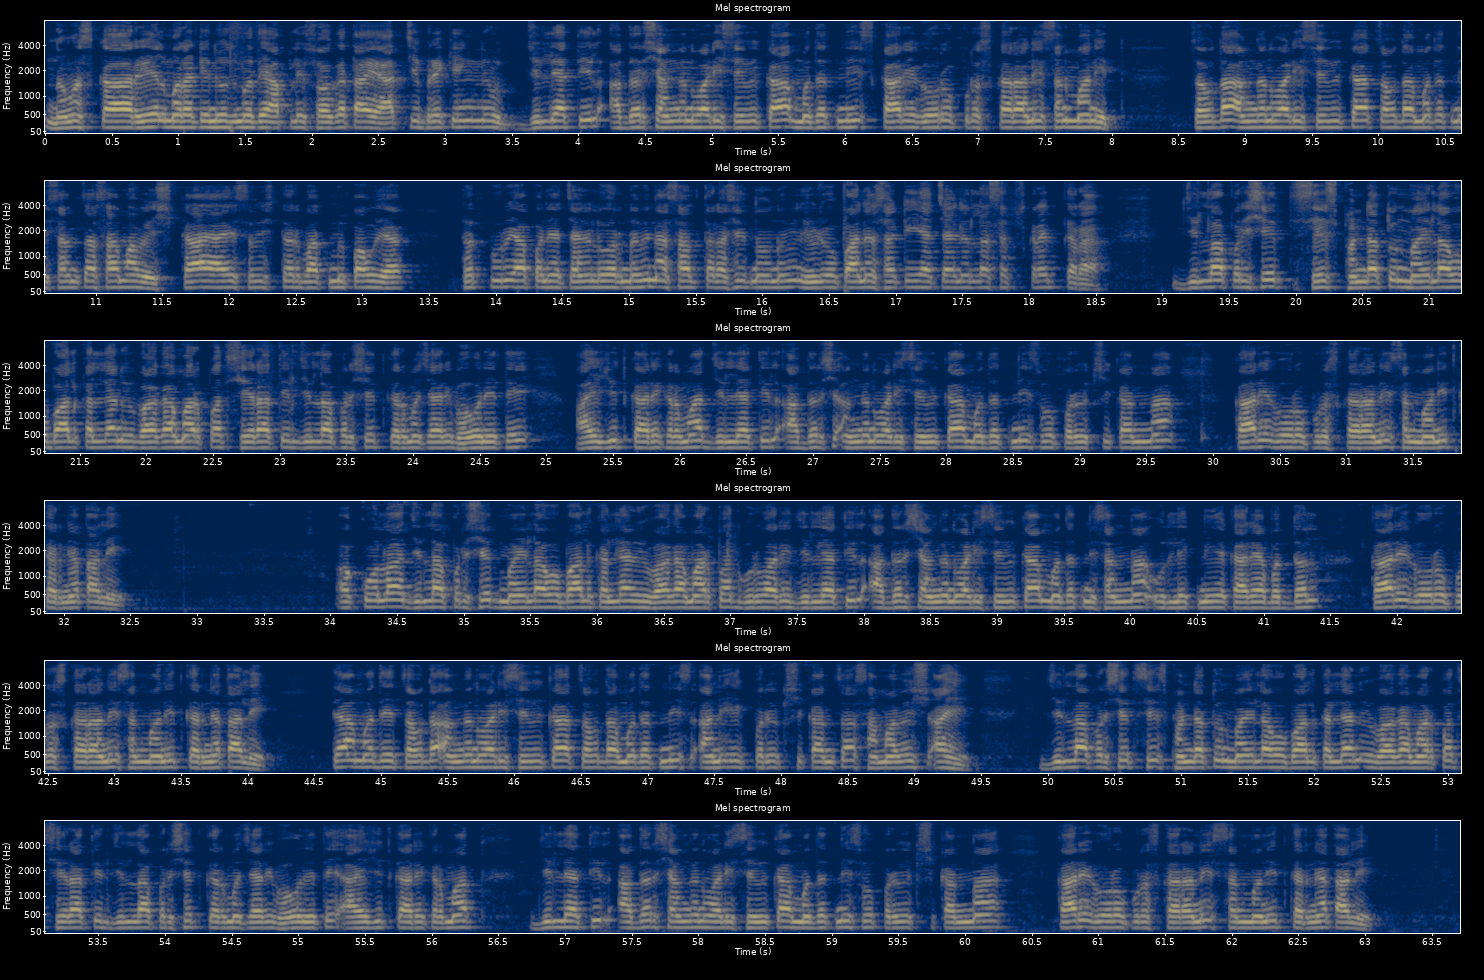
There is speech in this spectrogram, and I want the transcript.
नमस्कार रिअल मराठी न्यूजमध्ये आपले स्वागत आहे. आजची ब्रेकिंग न्यूज जिल्ह्यातील आदर्श अंगणवाडी सेविका मदतनीस कार्यगौरव पुरस्काराने सन्मानित. चौदा अंगणवाडी सेविका चौदा मदतनीसांचा समावेश. काय आहे सविस्तर बातमी पाहूया. तत्पूर्वी आपण या चॅनलवर नवीन असाल तर असे नवनवीन व्हिडिओ पाहण्यासाठी या चॅनलला सबस्क्राईब करा. जिल्हा परिषद सेस फंडातून महिला व बालकल्याण विभागामार्फत शहरातील जिल्हा परिषद कर्मचारी भवन येथे आयोजित कार्यक्रमात जिल्ह्यातील आदर्श अंगणवाडी सेविका मदतनीस व पर्यवेक्षिकांना कार्यगौरव पुरस्काराने सन्मानित करण्यात आले. अकोला जिल्हा परिषद महिला व बाल कल्याण विभागामार्फत गुरुवारी जिल्ह्यातील आदर्श अंगणवाडी सेविका मदतनीसांना उल्लेखनीय कार्याबद्दल कार्यगौरव पुरस्काराने सन्मानित करण्यात आले. त्यामध्ये चौदा अंगणवाडी सेविका चौदा मदतनीस आणि एक पर्यवेक्षिकांचा समावेश आहे. जिल्हा परिषद सेस फंडातून महिला व बालकल्याण विभागामार्फत शहरातील जिल्हा परिषद कर्मचारी भवन येथे आयोजित कार्यक्रमात जिल्ह्यातील आदर्श अंगणवाडी सेविका मदतनीस व पर्यवेक्षकांना कार्यगौरव पुरस्काराने सन्मानित करण्यात आले.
